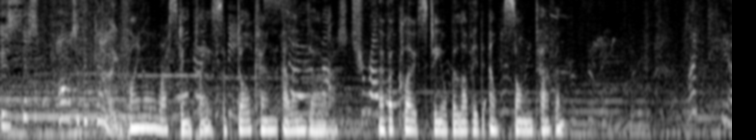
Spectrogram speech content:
Is this part of the game? Final resting place of Dolken Elendara, ever close to your beloved Elfsong Tavern. Here.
